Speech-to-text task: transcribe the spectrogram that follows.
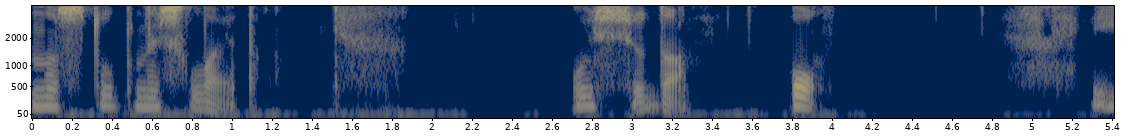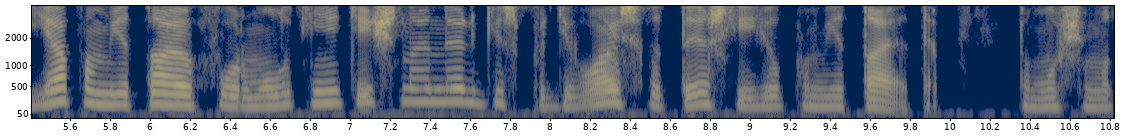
наступний слайд. Ось сюди. Я пам'ятаю формулу кінетичної енергії, сподіваюсь, ви теж її пам'ятаєте, тому що ми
